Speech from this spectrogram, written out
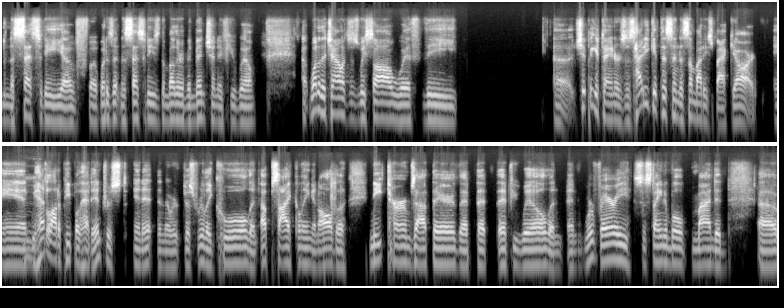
the necessity of uh, what is it? Necessity is the mother of invention if you will. Uh, one of the challenges we saw with the uh, shipping containers is how do you get this into somebody's backyard and mm. we had a lot of people that had interest in it and they were just really cool and upcycling and all the neat terms out there that that, that if you will and and we're very sustainable minded uh,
